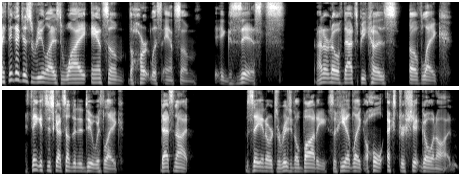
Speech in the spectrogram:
I think I just realized why Ansem, the heartless Ansem, exists. I don't know if that's because of like I think it's just got something to do with like that's not Xehanort's original body, so he had like a whole extra shit going on.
